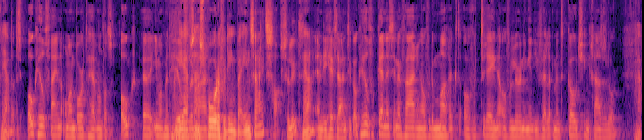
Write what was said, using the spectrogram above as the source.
ja. Dat is ook heel fijn om aan boord te hebben. Want dat is ook eh, iemand met heel Die veel heeft zijn sporen verdiend bij Insights. Absoluut. Ja. En die heeft daar natuurlijk ook heel veel kennis en ervaring over de markt, over trainen, over learning en development, coaching, gaan ze door. Ja.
